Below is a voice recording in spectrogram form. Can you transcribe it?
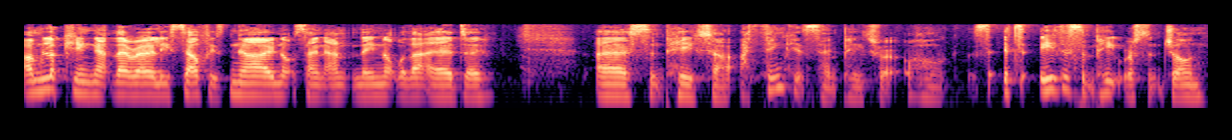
I'm looking at their early selfies. No, not St. Anthony, not with that hairdo. Uh, St. Peter. I think it's St. Peter. Oh, it's either St. Peter or St. John.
